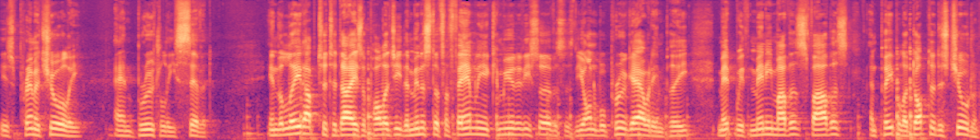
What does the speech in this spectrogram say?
is prematurely and brutally severed. In the lead up to today's apology, the Minister for Family and Community Services, the Honourable Pru Goward MP, met with many mothers, fathers, and people adopted as children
